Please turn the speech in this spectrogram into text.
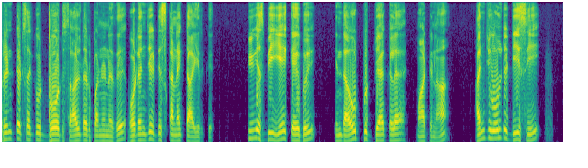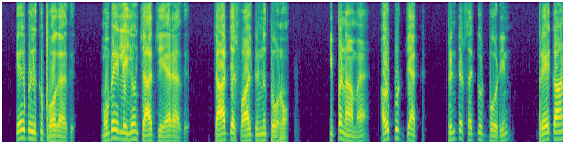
printed circuit board solder பண்ணினது உடஞ்சி டிஸ்கனெக்ட் ஆகிருக்கு யூஎஸ்பிஏ கேபிள் இந்த அவுட்புட் ஜாக்கில் மாட்டினா அஞ்சு வோல்ட் டிசி கேபிளுக்கு போகாது. மொபைல்லையும் சார்ஜ் ஏறாது. சார்ஜர் ஃபால்ட்டுன்னு தோணும். இப்போ நாம் அவுட்புட் ஜாக் பிரிண்டட் சர்க்கியூட் போர்டின் பிரேக்கான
